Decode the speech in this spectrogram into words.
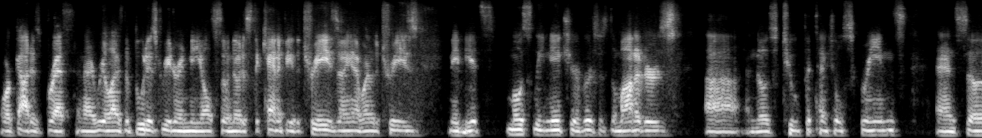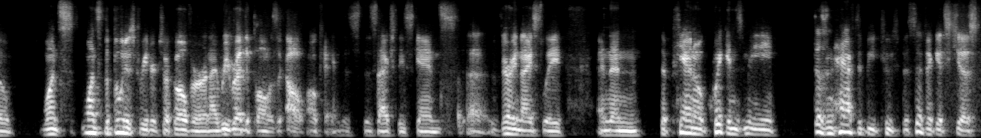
or got his breath, and I realized the Buddhist reader in me also noticed the canopy of the trees. I mean, one of the trees. Maybe it's mostly nature versus the monitors. uh, and those two potential screens. And so once once the Buddhist reader took over and I reread the poem, I was like, oh, okay, this this actually scans uh, very nicely. And then the piano quickens me. Doesn't have to be too specific. It's just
